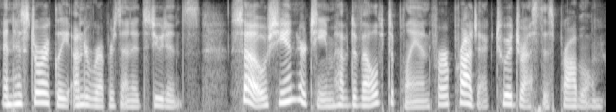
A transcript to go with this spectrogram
and historically underrepresented students. So she and her team have developed a plan for a project to address this problem.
